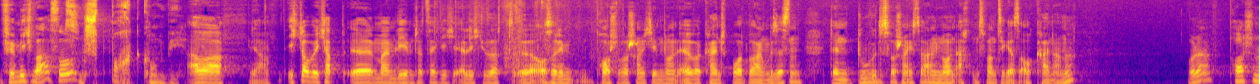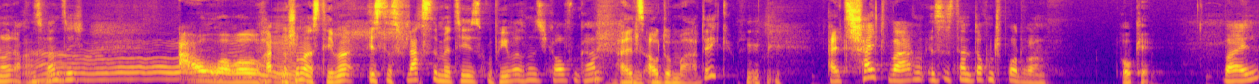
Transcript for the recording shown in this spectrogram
für mich war es so. Das ist ein Sportkombi. Aber ja, ich glaube, ich habe äh, in meinem Leben tatsächlich, ehrlich gesagt, äh, außer dem Porsche wahrscheinlich dem 911er keinen Sportwagen besessen. Denn du würdest wahrscheinlich sagen, 928er ist auch keiner, ne? Oder? Porsche 928. Au, aber hatten wir schon mal das Thema. Ist das flachste Mercedes Coupé, was man sich kaufen kann, als Automatik. Als Schaltwagen ist es dann doch ein Sportwagen. Okay. weil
